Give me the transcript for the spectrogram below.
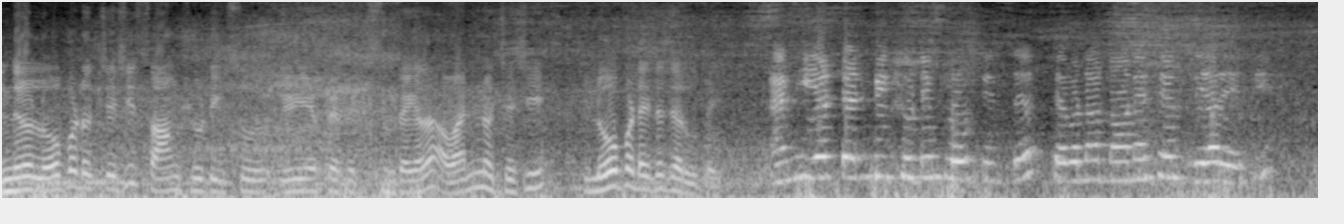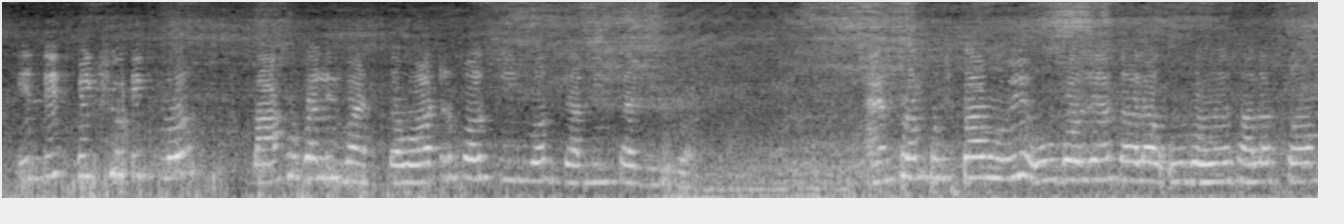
ఇందులో లోపల వచ్చేసి సాంగ్ షూటింగ్స్ ఉంటాయి కదా అవన్నీ వచ్చేసి లోపల అయితే జరుగుతాయి. And here 10 big shooting floors is there. 7 are non-AC 3 are AC. In this big shooting floor, Bahubali 1, the waterfall scene was done inside this one. And from Pushpa movie, U Bolya Sala, U Bolya Sala song.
